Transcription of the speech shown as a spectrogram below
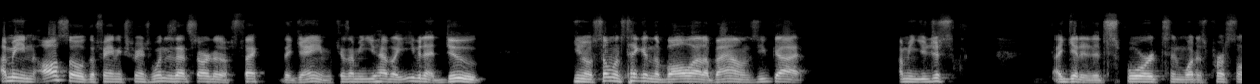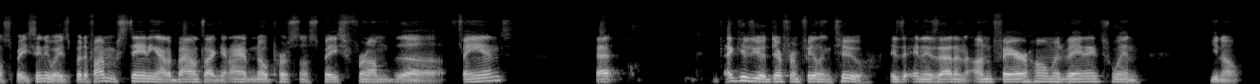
I mean, also the fan experience. When does that start to affect the game? Because I mean, you have like even at Duke, you know, someone's taking the ball out of bounds. You've got, I mean, you just. I get it. It's sports and what is personal space, anyways. But if I'm standing out of bounds, like, and I have no personal space from the fans, that that gives you a different feeling too. Is and is that an unfair home advantage when, you know,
